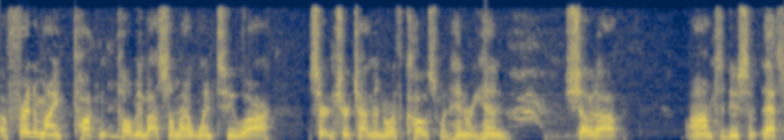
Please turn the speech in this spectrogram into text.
a friend of mine talking told me about someone that went to uh, a certain church on the north coast when Henry Hinn showed up um, to do some. That's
